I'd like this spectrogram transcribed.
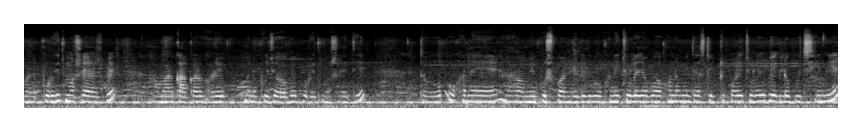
মানে পুরোহিত মশাই আসবে। আমার কাকার ঘরে মানে পুজো হবে পুরোহিত মশাই দিয়ে। তো ওখানে আমি পুষ্পাঞ্জলি দেবো। ওখানে চলে যাব। এখন আমি জাস্ট একটু পরে চলে যাব এগুলো গুছিয়ে নিয়ে।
